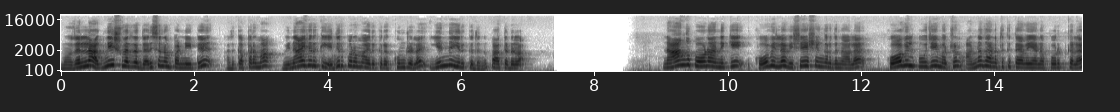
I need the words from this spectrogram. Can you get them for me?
முதல்ல அக்னீஸ்வரரை தரிசனம் பண்ணிட்டு அதுக்கப்புறமா விநாயகருக்கு எதிர்ப்புறமாக இருக்கிற குன்றில் என்ன இருக்குதுன்னு பார்த்துடலாம். நாங்கள் போன அன்னைக்கு கோவிலில் விசேஷங்கிறதுனால கோவில் பூஜை மற்றும் அன்னதானத்துக்கு தேவையான பொருட்களை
